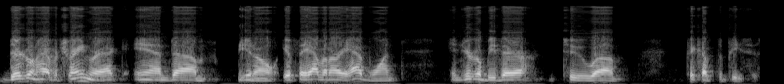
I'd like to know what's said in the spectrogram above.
they're going to have a train wreck. And, um, you know, if they haven't already had one, and you're going to be there to uh, pick up the pieces.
